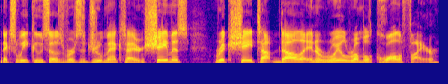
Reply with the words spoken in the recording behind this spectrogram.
next week, Usos versus Drew McIntyre and Sheamus, Ricochet, Top Dolla in a Royal Rumble qualifier.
